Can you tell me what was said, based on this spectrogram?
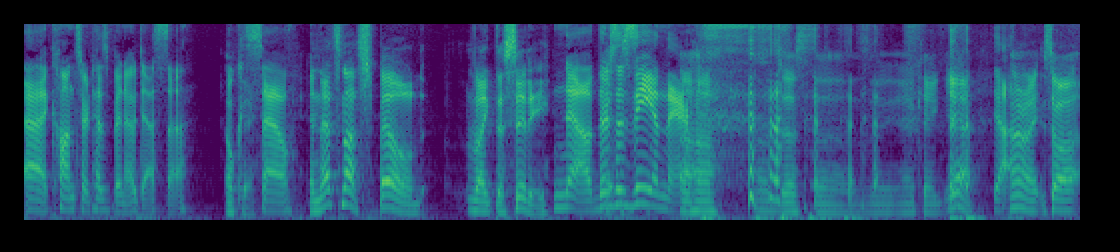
uh, concert has been ODESZA Okay, so and that's not spelled like the city. no there's a Z in there Uh huh. Just, uh, okay. Yeah. Yeah. All right. So uh,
